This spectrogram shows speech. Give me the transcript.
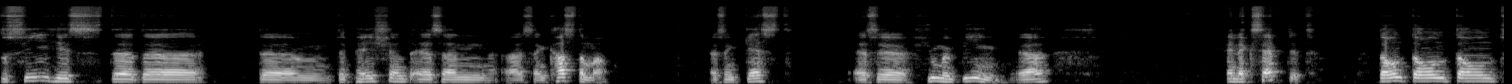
to see his the the the, the patient as an as a customer, as a guest, as a human being, yeah, and accept it. Don't don't don't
